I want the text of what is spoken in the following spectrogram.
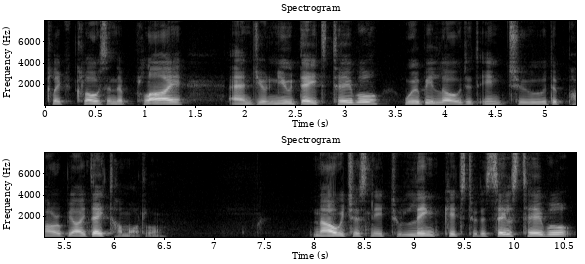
click close and apply, and your new date table will be loaded into the Power BI data model. Now we just need to link it to the sales table.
